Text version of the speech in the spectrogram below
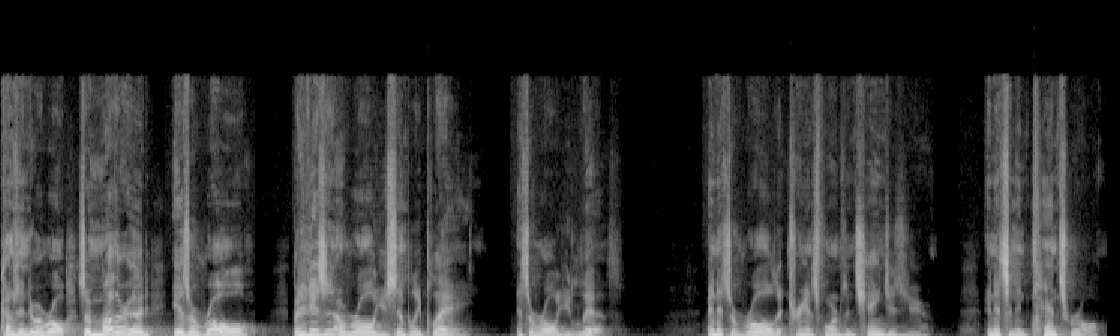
comes into a role. So motherhood is a role, but it isn't a role you simply play. It's a role you live. And it's a role that transforms and changes you. And it's an intense role.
